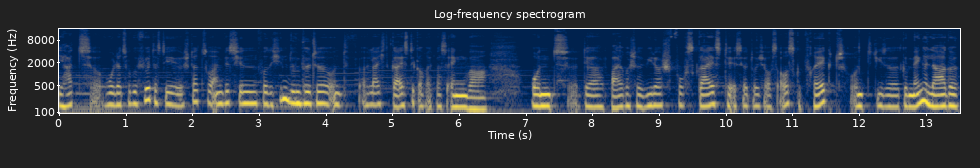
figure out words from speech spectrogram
Die hat wohl dazu geführt, dass die Stadt so ein bisschen vor sich hin dümpelte und vielleicht geistig auch etwas eng war. Und der bayerische Widerspruchsgeist, der ist ja durchaus ausgeprägt. Und diese Gemengelage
